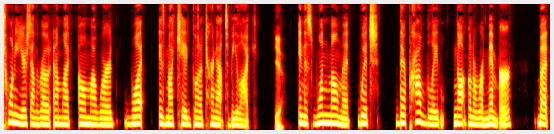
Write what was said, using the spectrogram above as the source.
20 years down the road and I'm like, oh my word, what is my kid going to turn out to be like? In this one moment, which they're probably not going to remember but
